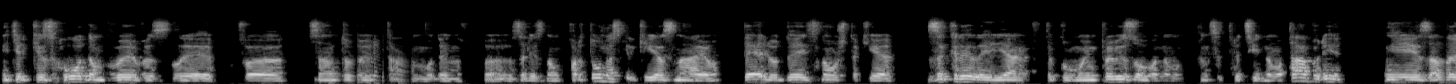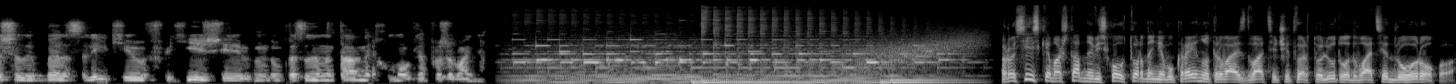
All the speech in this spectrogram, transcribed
і тільки згодом вивезли в санаторій там один в е, залізному порту, наскільки я знаю, де людей знову ж таки закрили як в такому імпровізованому концентраційному таборі. І залишили без ліків, їжі, ну, без елементарних умов для проживання. Російське масштабне військове вторгнення в Україну триває з 24 лютого 2022 року.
